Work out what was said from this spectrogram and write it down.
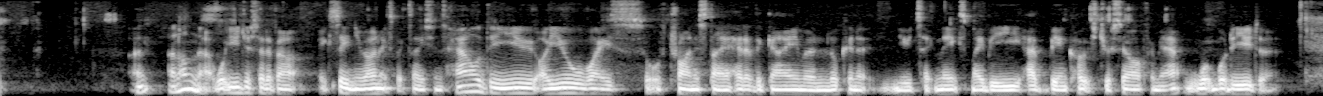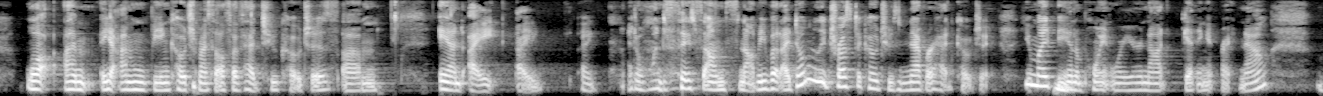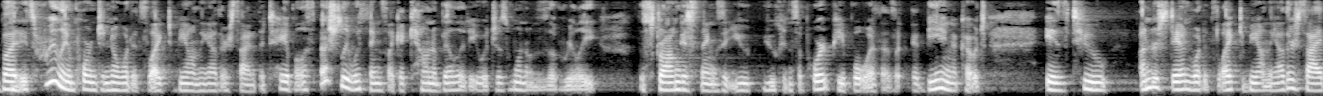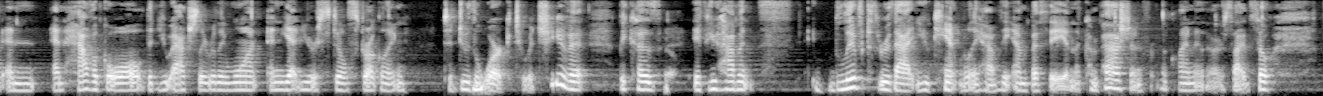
And, and on that, what you just said about exceeding your own expectations, how do you are you always sort of trying to stay ahead of the game and looking at new techniques? Maybe have being coached yourself. I mean, how, what what do you do? Well, I'm yeah, I'm being coached myself. I've had two coaches, um, and I I I, I don't want to say sound snobby, but I don't really trust a coach who's never had coaching. You might be in a point where you're not getting it right now, but it's really important to know what it's like to be on the other side of the table, especially with things like accountability, which is one of the really the strongest things that you you can support people with as a, being a coach, is to understand what it's like to be on the other side and and have a goal that you actually really want, and yet you're still struggling to do the work to achieve it because yeah. if you haven't lived through that, you can't really have the empathy and the compassion from the client on the other side. So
